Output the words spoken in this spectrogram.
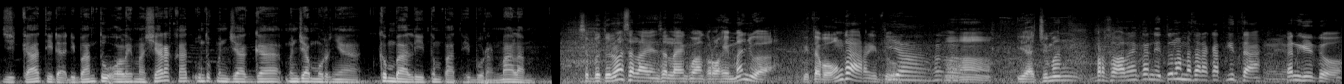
jika tidak dibantu oleh masyarakat untuk menjaga menjamurnya kembali tempat hiburan malam. Sebetulnya selain selain uang kerohiman juga kita bongkar itu. Iya. Uh, ya cuman persoalannya kan itulah masyarakat kita, oh, iya. kan gitu.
